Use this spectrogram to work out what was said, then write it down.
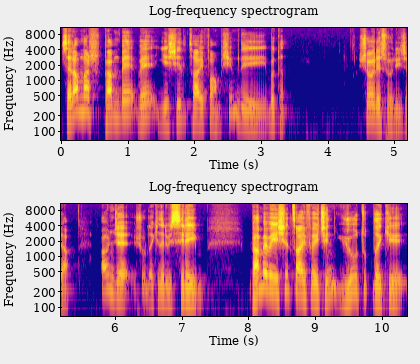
selamlar pembe ve yeşil tayfam. Şimdi bakın şöyle söyleyeceğim. Önce şuradakileri bir sileyim. Pembe ve yeşil tayfa için YouTube'daki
